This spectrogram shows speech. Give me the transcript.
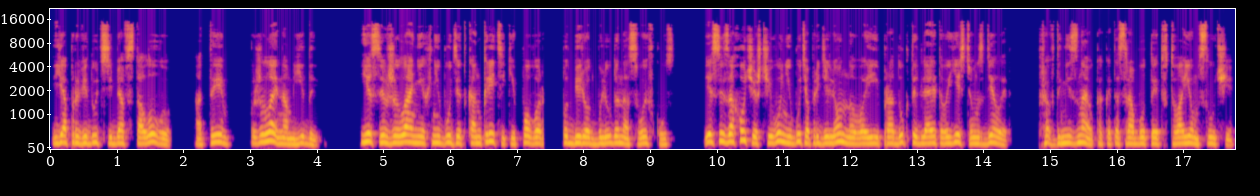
Я проведу тебя в столовую, а ты пожелай нам еды. Если в желаниях не будет конкретики, повар подберет блюдо на свой вкус. Если захочешь чего-нибудь определенного и продукты для этого есть, он сделает. Правда, не знаю, как это сработает в твоем случае.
